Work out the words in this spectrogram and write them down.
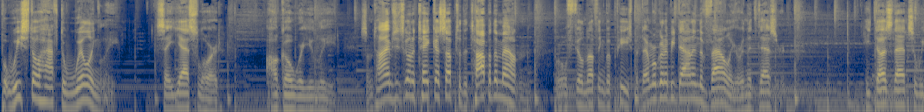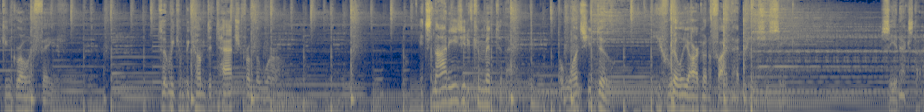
But we still have to willingly Say, Yes, Lord, I'll go where you lead. Sometimes He's going to take us up to the top of the mountain where we'll feel nothing but peace, but then we're going to be down in the valley or in the desert. He does that so we can grow in faith, so that we can become detached from the world. It's not easy to commit to that, but once you do, you really are going to find that peace you seek. See you next time.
